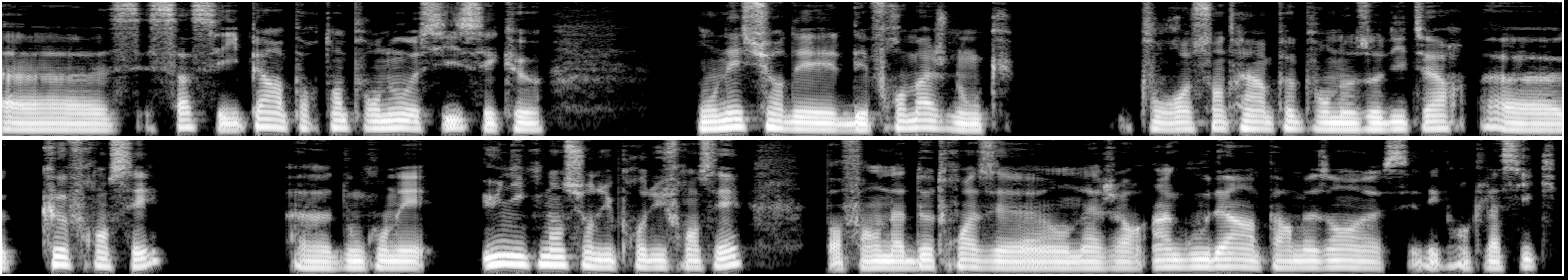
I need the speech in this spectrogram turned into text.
euh, ça, c'est hyper important pour nous aussi, c'est que on est sur des, des, fromages, donc pour recentrer un peu pour nos auditeurs, euh, que français. Euh, donc on est uniquement sur du produit français. enfin, on a deux trois, euh, on a genre un gouda, un parmesan, euh, c'est des grands classiques,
